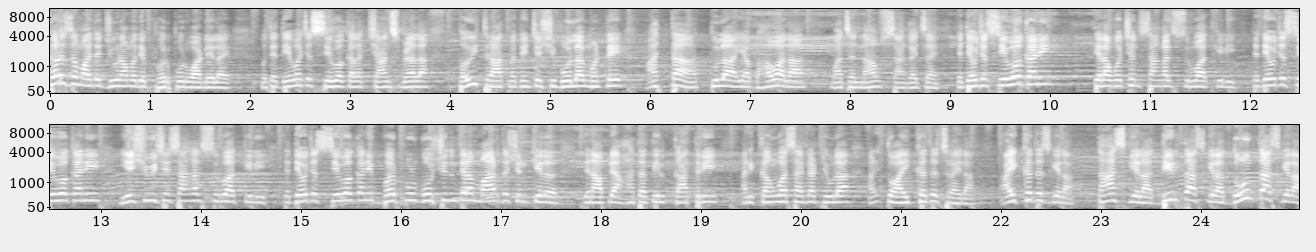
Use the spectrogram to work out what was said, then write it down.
कर्ज माझ्या जीवनामध्ये भरपूर वाढलेलं आहे. मग त्या देवाच्या सेवकाला चान्स मिळाला. पवित्र आत्मा त्यांच्याशी बोला म्हटले आत्ता तुला या भावाला माझं नाव सांगायचं आहे. त्या देवाच्या सेवकाने त्याला वचन सांगायला सुरुवात केली. त्या देवाच्या सेवकाने येशूविषयी सांगायला सुरुवात केली. त्या देवाच्या सेवकाने भरपूर गोष्टीतून त्याला मार्गदर्शन केलं. त्यानं आपल्या हातातील कात्री आणि कंगवा साईडला ठेवला आणि तो ऐकतच राहिला. ऐकतच गेला तास गेला दीड तास गेला दोन तास गेला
